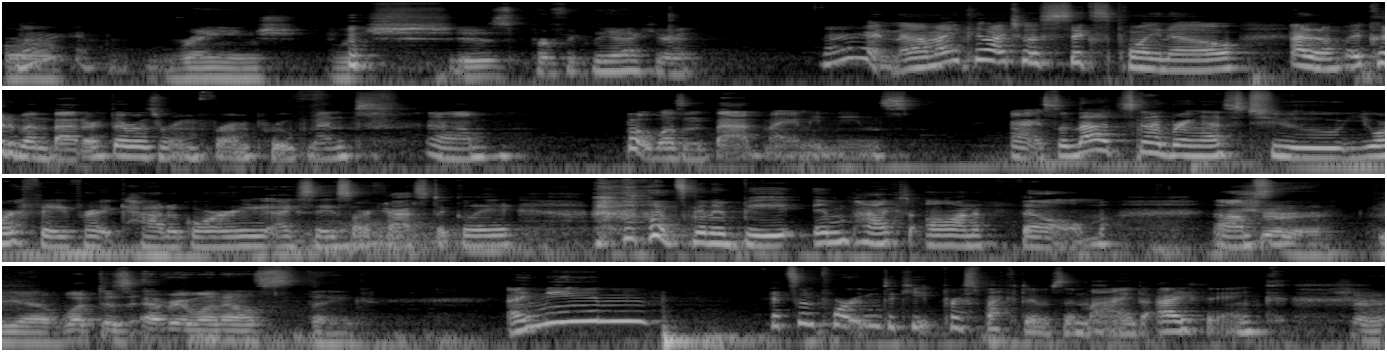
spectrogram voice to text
or Alright. range, which is perfectly accurate. All right, now mine came out to a 6.0. I don't know, it could have been better. There was room for improvement, um, but wasn't bad by any means. All right, so that's going to bring us to your favorite category, I say sarcastically. it's going to be impact on film. Um, sure. The uh, what does everyone else think? I mean, it's important to keep perspectives in mind, I think. Sure.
